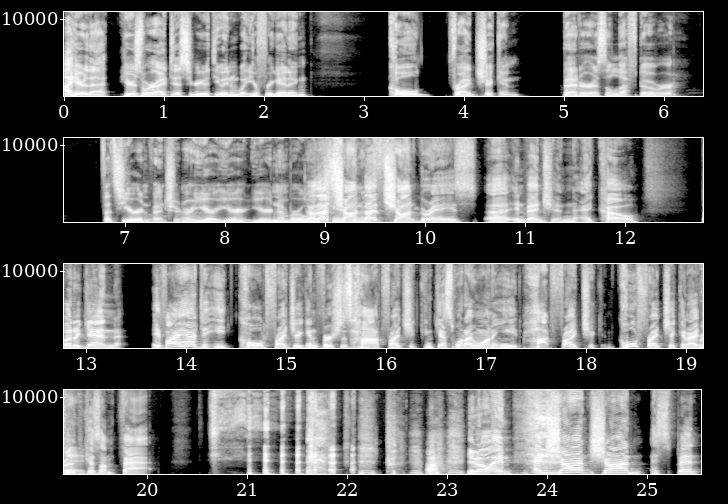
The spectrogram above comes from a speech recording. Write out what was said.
I hear that. Here's where I disagree with you and what you're forgetting. Cold fried chicken better as a leftover. That's your invention or your your your number one. No, that's Sean. of- That's Sean Gray's uh, invention at Ko. But again, if I had to eat cold fried chicken versus hot fried chicken, guess what I want to eat? Hot fried chicken. Cold fried chicken I do because I'm fat. Uh, you know, and and Sean Sean has spent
